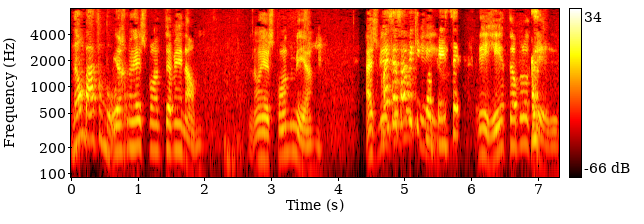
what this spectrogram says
Não bato boca. Eu não respondo também, não. Não respondo mesmo. Às vezes Mas você sabe o que, eu pensei? Me irrita, bloqueio.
